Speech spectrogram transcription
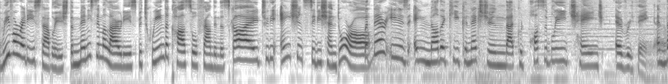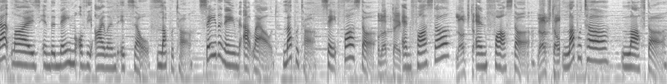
We've already established the many similarities between the castle found in the sky to the ancient city Shandora, but there is another key connection that could possibly change everything. And that lies in the name of the island itself, Laputa. Say the name out loud. Laputa. Say it faster. And faster. Lobster. And faster. Lobster. Laputa, laughter.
